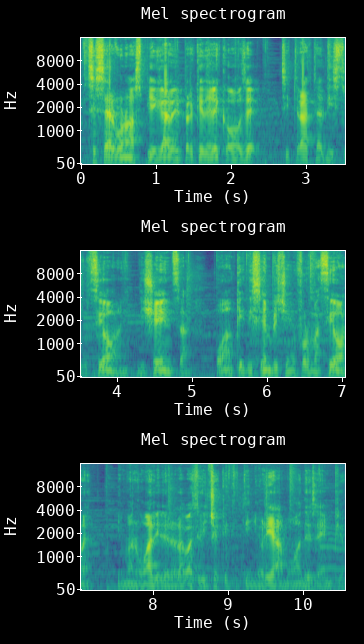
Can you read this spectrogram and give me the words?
Se servono a spiegare il perché delle cose, si tratta di istruzione, di scienza o anche di semplice informazione, i manuali della lavatrice che tutti ignoriamo, ad esempio.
